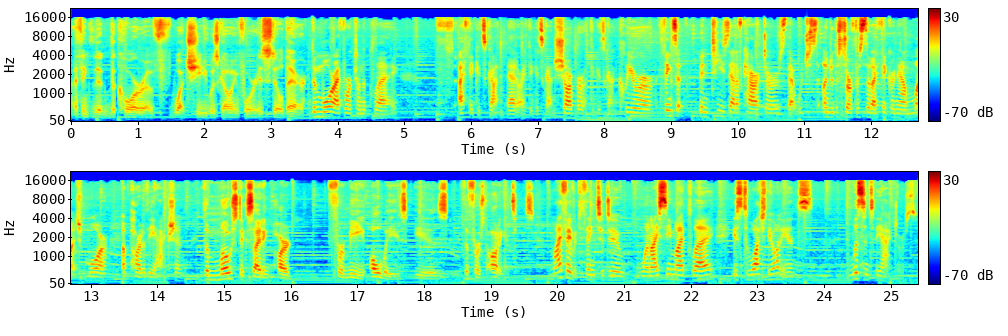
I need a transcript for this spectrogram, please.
I think the, the core of what she was going for is still there. The more I've worked on the play, I think it's gotten better. I think it's gotten sharper. I think it's gotten clearer. Things that have been teased out of characters that were just under the surface that I think are now much more a part of the action. The most exciting part for me always is the first audiences. My favorite thing to do when I see my play is to watch the audience, listen to the actors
